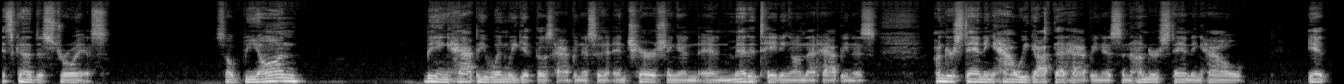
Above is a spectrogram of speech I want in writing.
it's going to destroy us. So beyond being happy when we get those happiness and, and cherishing and, and meditating on that happiness, understanding how we got that happiness and understanding how it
